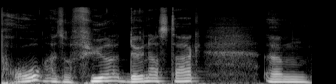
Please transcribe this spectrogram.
Pro, also für Dönerstag. Ähm,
